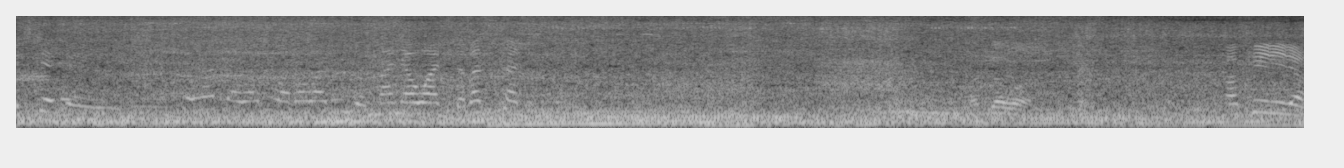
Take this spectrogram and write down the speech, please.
ekiteeteerezo tewadda wali waba walungi omumanya wadda bazitadde akirira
